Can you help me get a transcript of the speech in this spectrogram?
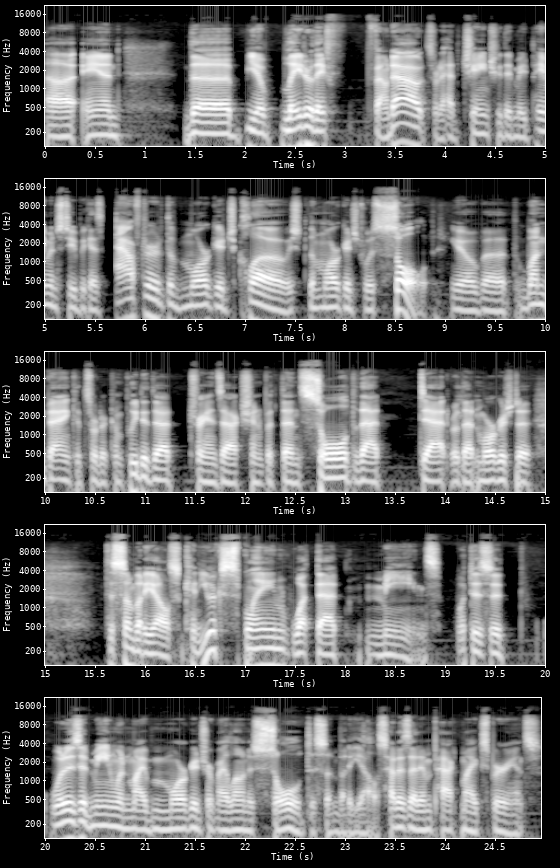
uh, and the you know later they f- found out, sort of had to change who they made payments to because after the mortgage closed, the mortgage was sold. You know, uh, one bank had sort of completed that transaction, but then sold that debt or that mortgage to to somebody else. Can you explain what that means? What does it what does it mean when my mortgage or my loan is sold to somebody else? How does that impact my experience?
